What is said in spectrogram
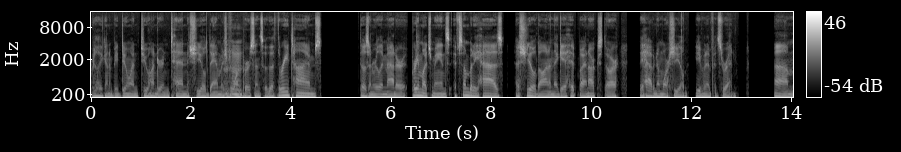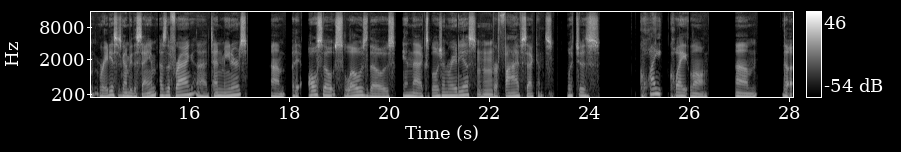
really going to be doing 210 shield damage to one Mhm. person. So the three times doesn't really matter. It pretty much means if somebody has a shield on and they get hit by an arc star, they have no more shield, even if it's red. Um, radius is going to be the same as the frag, uh, 10 meters, um, but it also slows those in that explosion radius Mm-hmm. for five seconds, which is quite, quite long. Um, the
